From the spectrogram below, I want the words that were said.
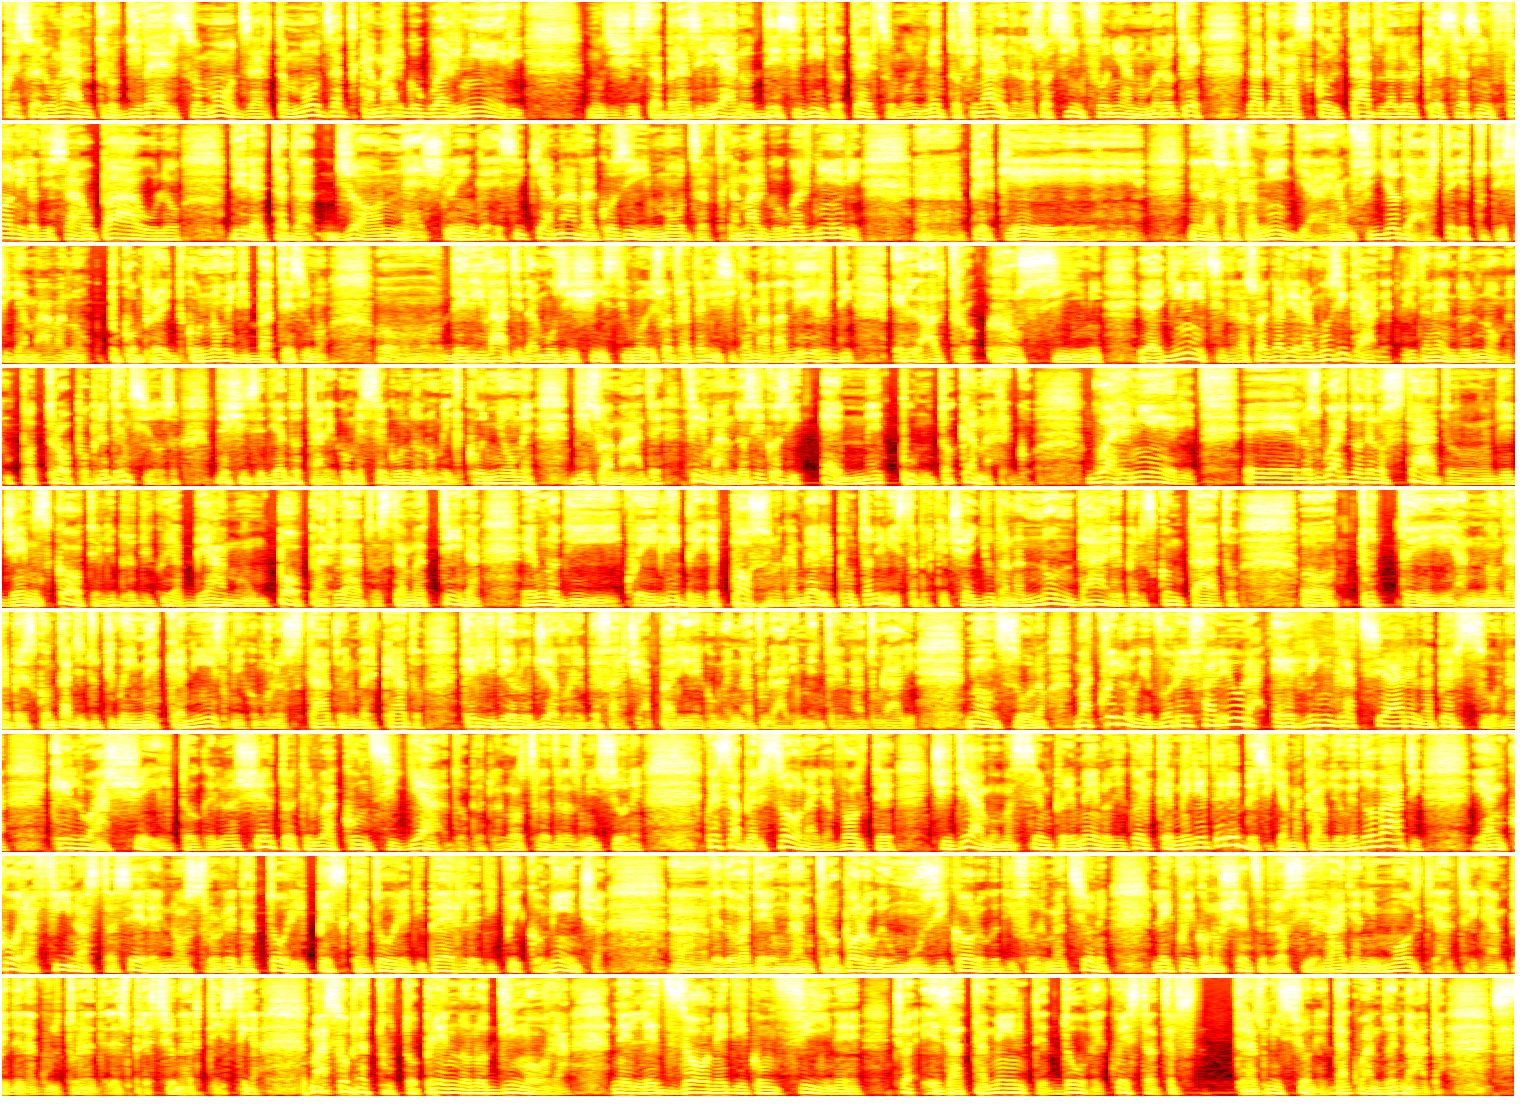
Questo era un altro diverso Mozart, Mozart Camargo Guarnieri, musicista brasiliano, desidito terzo movimento finale della sua sinfonia numero 3. L'abbiamo ascoltato dall'Orchestra Sinfonica di Sao Paulo, diretta da John Nashling e si chiamava così Mozart Camargo Guarnieri eh, perché nella sua famiglia era un figlio d'arte e tutti si chiamavano con, con nomi di battesimo oh, derivati da musicisti. Uno dei suoi fratelli si chiamava Verdi e l'altro l'altro Rossini e agli inizi della sua carriera musicale, ritenendo il nome un po' troppo pretenzioso, decise di adottare come secondo nome il cognome di sua madre, firmandosi così M. Camargo. Guarnieri, eh, Lo sguardo dello Stato di James Scott, il libro di cui abbiamo un po' parlato stamattina, è uno di quei libri che possono cambiare il punto di vista perché ci aiutano a non dare per scontato oh, tutti, a non dare per scontati tutti quei meccanismi come lo Stato e il mercato mercato che l'ideologia vorrebbe farci apparire come naturali, mentre naturali non sono. Ma quello che vorrei fare ora è ringraziare la persona che lo ha scelto, che lo ha scelto e che lo ha consigliato per la nostra trasmissione. Questa persona che a volte citiamo, ma sempre meno di quel che meriterebbe, si chiama Claudio Vedovati e ancora fino a stasera il nostro redattore, il pescatore di perle di qui comincia. Uh, Vedovati è un antropologo e un musicologo di formazione, le cui conoscenze però si irradiano in molti altri campi della cultura e dell'espressione artistica, ma soprattutto prendono dimora nelle zone di confine, cioè esattamente dove questa trasmissione da quando è nata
